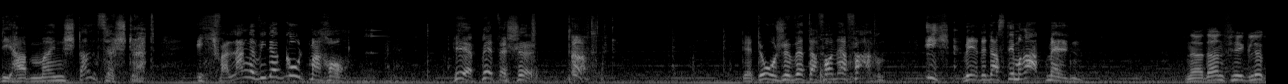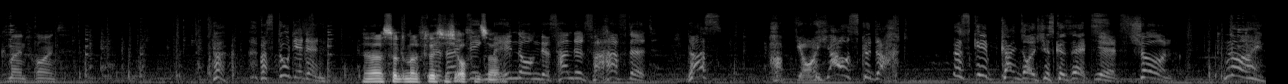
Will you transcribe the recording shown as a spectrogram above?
Die haben meinen Stand zerstört. Ich verlange Wiedergutmachung. Hier, bitteschön. Der Doge wird davon erfahren. Ich werde das dem Rat melden. Na dann viel Glück, mein Freund. Was tut ihr denn? Ja, das sollte man vielleicht nicht offen sagen. Behinderung des Handels verhaftet. Das habt ihr euch ausgedacht. Es gibt kein solches Gesetz. Jetzt schon. Nein,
